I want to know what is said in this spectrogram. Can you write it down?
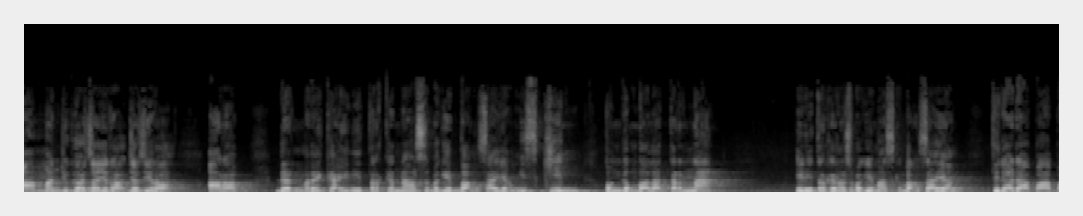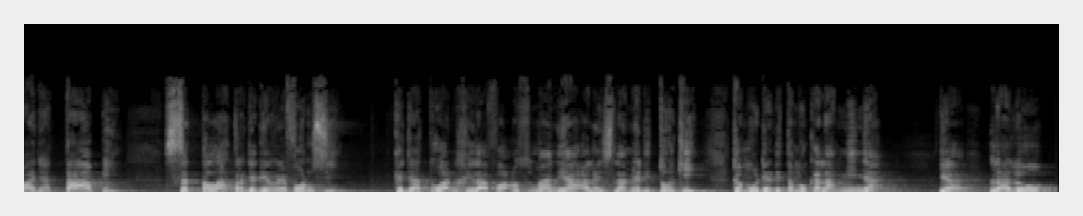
Aman juga Jazirah, Jazirah Arab dan mereka ini terkenal sebagai bangsa yang miskin, penggembala ternak. Ini terkenal sebagai bangsa yang tidak ada apa-apanya. Tapi setelah terjadi revolusi, kejatuhan khilafah Utsmaniyah al-Islamiyah di Turki, kemudian ditemukanlah minyak, ya, lalu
